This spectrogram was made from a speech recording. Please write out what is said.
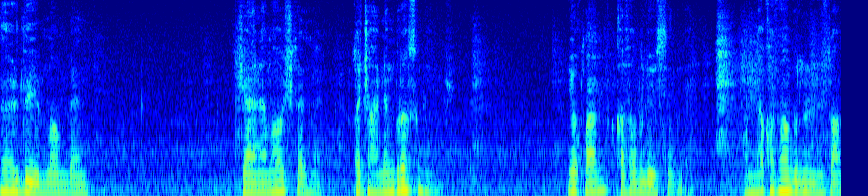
Neredeyim lan ben? Cehenneme hoş geldin. La cehennem burası mıymış? Yok lan kafa buluyor seni. Lan ne kafa buluyorsunuz lan?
